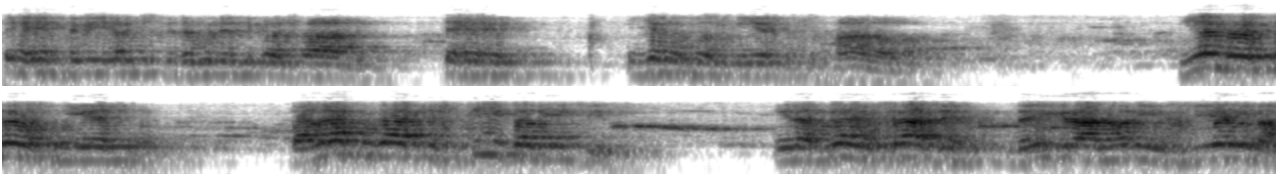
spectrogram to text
He, he, vi hoćete da budete kao ashabi. He, he, i njemu to smiješno, subhanallah. Njemu je to smiješno. Pa nakon da ćeš ti da ličiš? I na kraju kaže da igra na onim sjelima,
